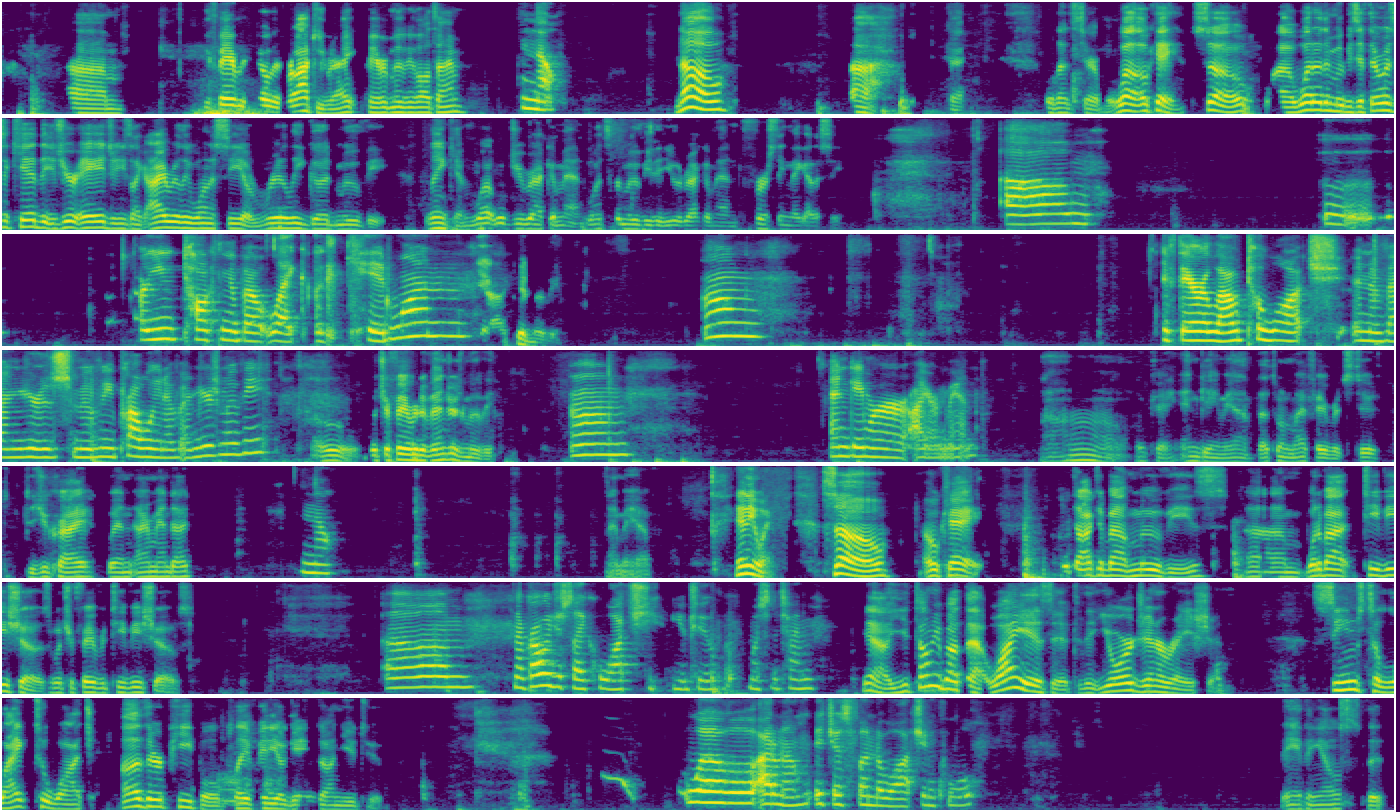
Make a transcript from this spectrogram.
um, your favorite show is Rocky, right? Favorite movie of all time? No. No. Ah, okay. Well, that's terrible. Well, okay. So, uh, what other movies? If there was a kid that is your age and he's like, I really want to see a really good movie, Lincoln, what would you recommend? What's the movie that you would recommend? First thing they got to see. Um. uh, are you talking about like a kid one? Yeah, a kid movie. Um. If they're allowed to watch an Avengers movie, probably an Avengers movie. Oh, what's your favorite Avengers movie? Um. Endgame or Iron Man. Oh, okay. Endgame, yeah, that's one of my favorites too. Did you cry when Iron Man died? No. I may have. Anyway, so okay, we talked about movies. Um, what about TV shows? What's your favorite TV shows? Um. I probably just like watch YouTube most of the time. Yeah, you tell me about that. Why is it that your generation seems to like to watch other people play video games on YouTube? Well, I don't know. It's just fun to watch and cool. Anything else that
